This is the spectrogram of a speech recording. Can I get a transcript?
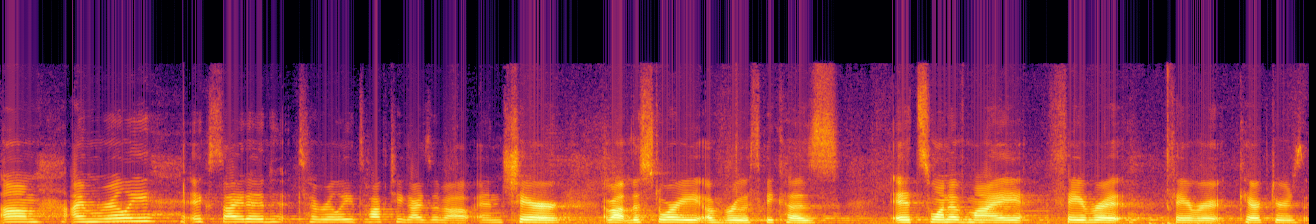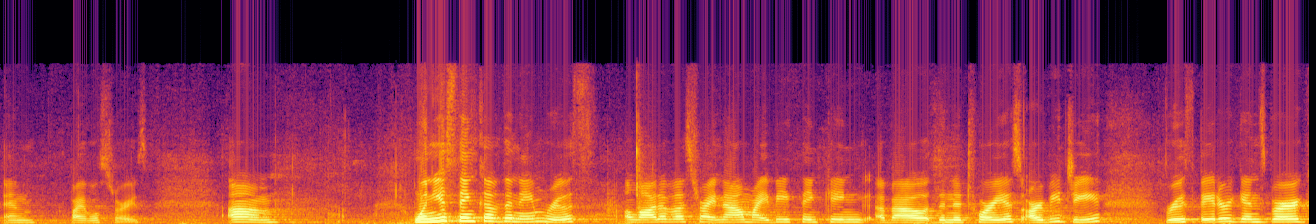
Um, I'm really excited to really talk to you guys about and share about the story of Ruth because it's one of my favorite, favorite characters in Bible stories. Um, when you think of the name Ruth, a lot of us right now might be thinking about the notorious RBG, Ruth Bader Ginsburg,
